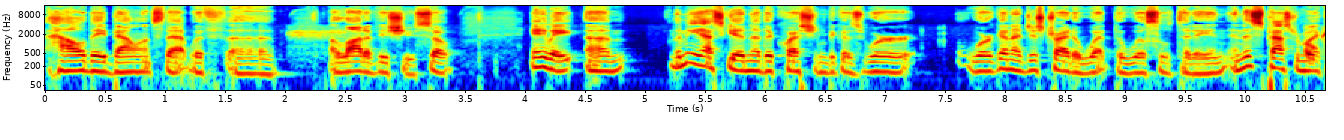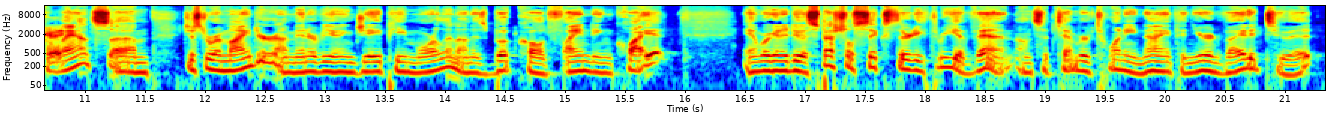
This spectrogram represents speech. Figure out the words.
how they balance that with uh, a lot of issues. So. Anyway, um, let me ask you another question because we're we're going to just try to wet the whistle today. And, and this is Pastor Michael Okay. Lance. Um, just a reminder, I'm interviewing J.P. Moreland on his book called Finding Quiet. And we're going to do a special 633 event on September 29th, and you're invited to it.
